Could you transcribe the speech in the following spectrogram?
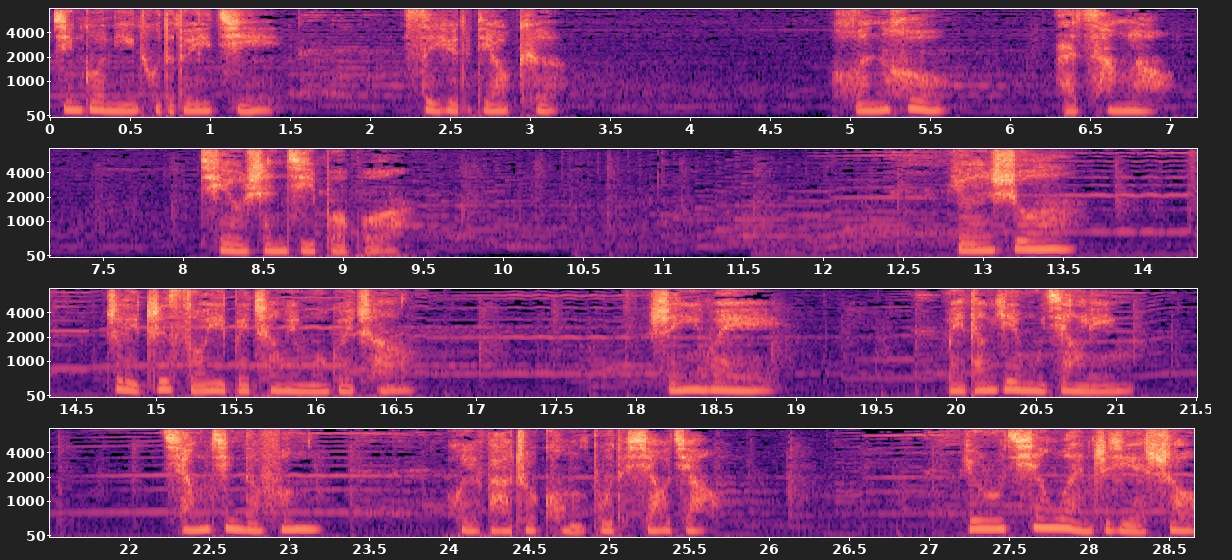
经过泥土的堆积，岁月的雕刻，浑厚而苍老，却又生机勃勃。有人说，这里之所以被称为魔鬼城，是因为每当夜幕降临，强劲的风。会发出恐怖的啸叫，犹如千万只野兽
